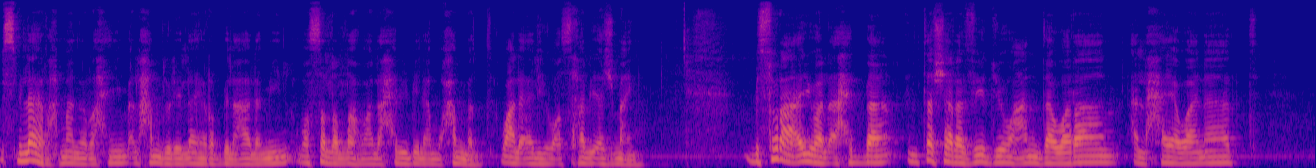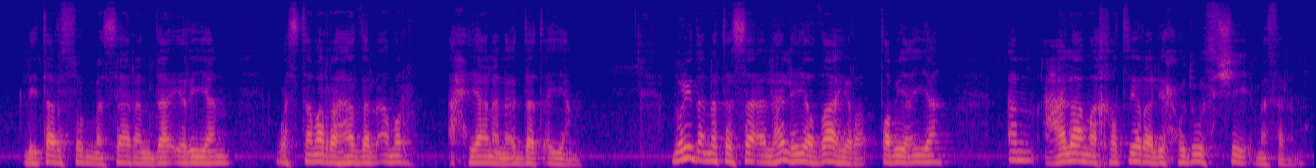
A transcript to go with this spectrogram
بسم الله الرحمن الرحيم الحمد لله رب العالمين وصلى الله على حبيبنا محمد وعلى آله وأصحابه أجمعين. بسرعة أيها الأحبة انتشر فيديو عن دوران الحيوانات لترسم مسارا دائريا واستمر هذا الأمر أحيانا عدة أيام. نريد أن نتساءل هل هي ظاهرة طبيعية أم علامة خطيرة لحدوث شيء مثلا؟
